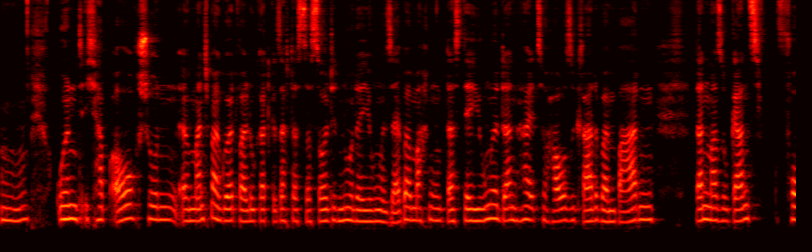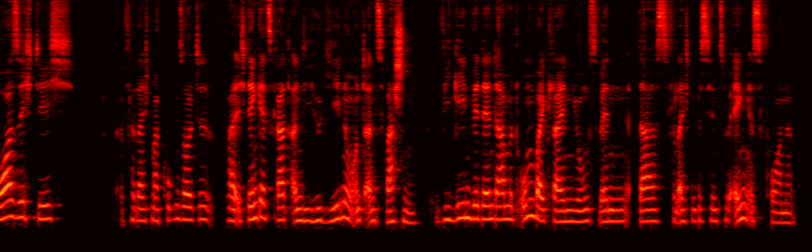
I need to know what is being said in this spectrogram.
Mhm. Und ich habe auch schon äh, manchmal gehört, weil du gerade gesagt hast, das sollte nur der Junge selber machen, dass der Junge dann halt zu Hause gerade beim Baden dann mal so ganz vorsichtig äh, vielleicht mal gucken sollte, weil ich denke jetzt gerade an die Hygiene und ans Waschen. Wie gehen wir denn damit um bei kleinen Jungs, wenn das vielleicht ein bisschen zu eng ist vorne?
